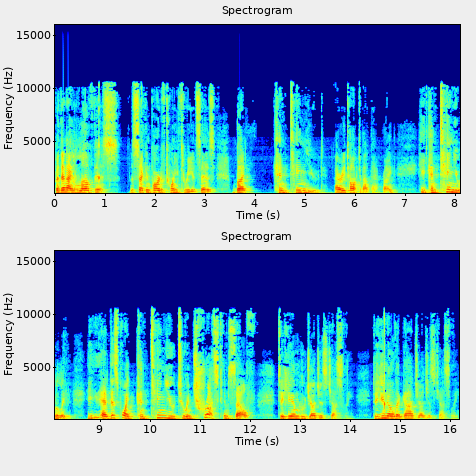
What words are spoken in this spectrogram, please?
But then I love this. The second part of 23, it says, but continued. I already talked about that, right? He continually, he at this point continued to entrust himself to him who judges justly. Do you know that God judges justly?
